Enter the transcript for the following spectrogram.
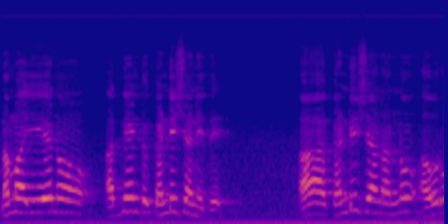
ನಮ್ಮ ಏನು ಹದಿನೆಂಟು ಕಂಡೀಷನ್ ಇದೆ. ಆ ಕಂಡೀಷನನ್ನು ಅವರು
